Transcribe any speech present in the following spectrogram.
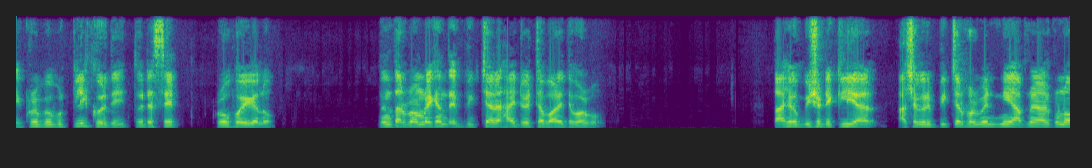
এই ক্রোপের উপর ক্লিক করে দিই, তো এটা সেট ক্রোপ হয়ে গেল। দেন তারপর আমরা এখান থেকে পিকচারের হাইট ওয়েটটা বাড়াইতে পারব। তাই হোক, বিষয়টি ক্লিয়ার আশা করি পিকচার ফরম্যাট নিয়ে আপনার আর কোনো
